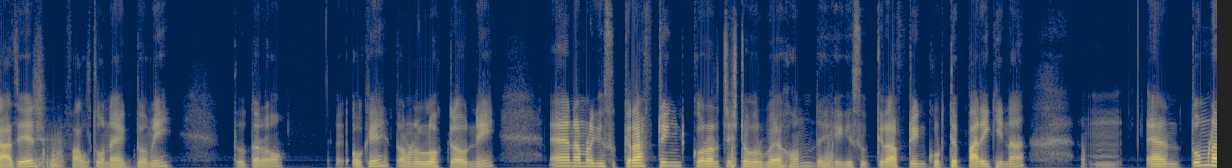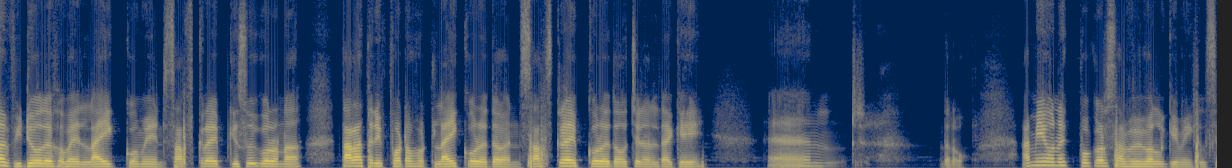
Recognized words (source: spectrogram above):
কাজের, ফালতু না একদমই। তো দাঁড়াও ওকে, তো আমরা লকটাও নেই। অ্যান্ড আমরা কিছু ক্রাফটিং করার চেষ্টা করব এখন। দেখি কিছু ক্রাফটিং করতে পারি কি না অ্যান্ড তোমরা ভিডিও দেখো ভাই লাইক কমেন্ট সাবস্ক্রাইব কিছুই করো না। তাড়াতাড়ি ফটাফট লাইক করে দাও অ্যান্ড সাবস্ক্রাইব করে দাও চ্যানেলটাকে অ্যান্ড দাঁড়াও আমি অনেক প্রকার সার্ভাইভাল গেমিং খেলছি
